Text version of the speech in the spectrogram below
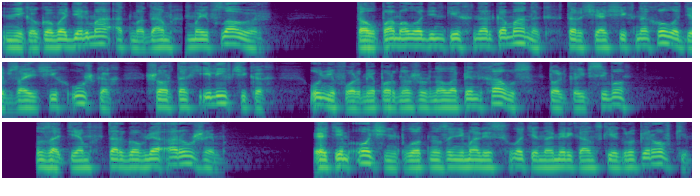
никакого дерьма от мадам Мэйфлауэр, Толпа молоденьких наркоманок, торчащих на холоде в заячьих ушках, шортах и лифчиках, униформе порножурнала «Пентхаус» только и всего. Затем торговля оружием. Этим очень плотно занимались латиноамериканские группировки.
